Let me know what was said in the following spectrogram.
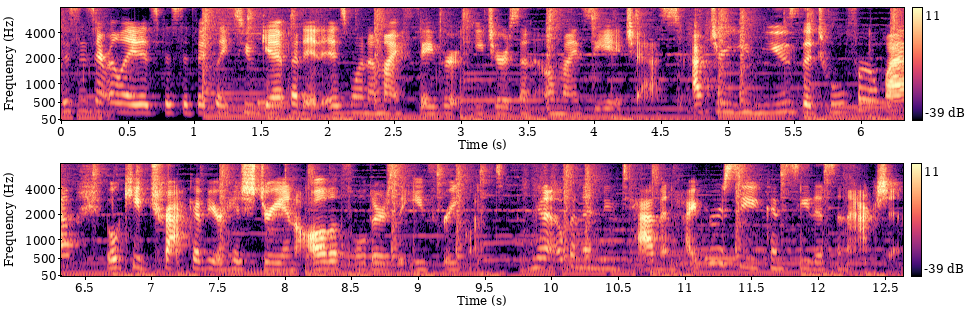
This isn't related specifically to Git, but it is one of my favorite features in Oh My ZSH. After you've used the tool for a while, it will keep track of your history and all the folders that you frequent. I'm gonna open a new tab in Hyper so you can see this in action.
